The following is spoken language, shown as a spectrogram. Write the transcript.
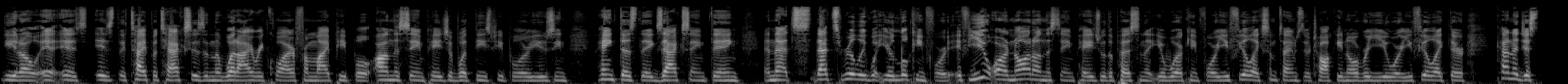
You know is is the type of taxes and the what i require from my people on the same page of what these people are using? Hank does the exact same thing and that's that's really what you're looking for. If you are not on the same page with the person that you're working for you feel like sometimes they're talking over you or you feel like they're kind of just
